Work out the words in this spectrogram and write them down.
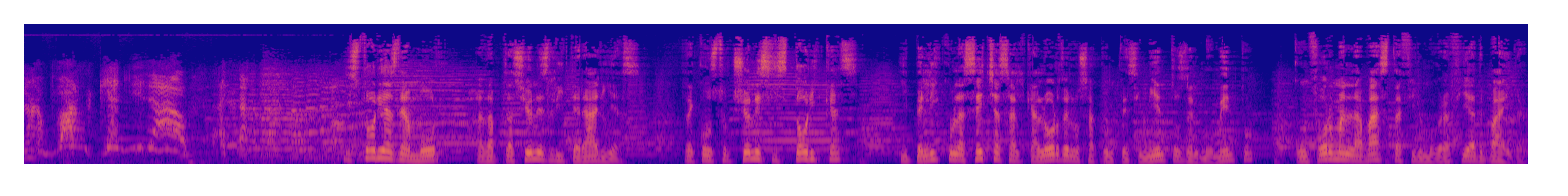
Na bankiet idą! Historias de amor, adaptaciones literarias, reconstrucciones históricas y películas hechas al calor de los acontecimientos del momento conforman la vasta filmografía de Baida,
